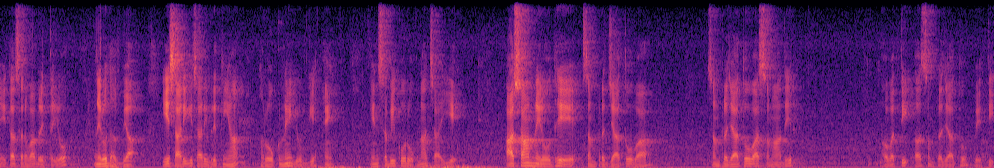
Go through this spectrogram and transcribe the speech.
एता सर्वा वृत्तियों निरोधव्या। ये सारी की सारी वृत्तियाँ रोकने योग्य हैं। इन सभी को रोकना चाहिए। आसाम निरोधे संप्रजातो व संप्रजातो व समाधिर भवती असंप्रजातो वेती।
